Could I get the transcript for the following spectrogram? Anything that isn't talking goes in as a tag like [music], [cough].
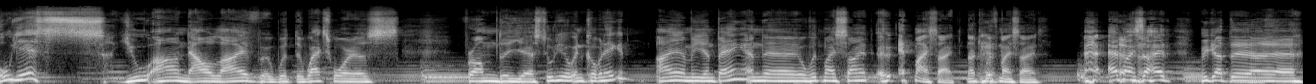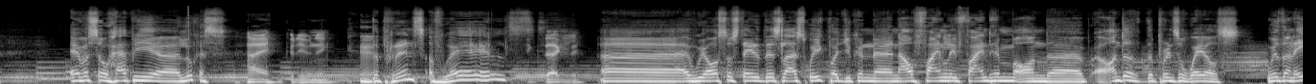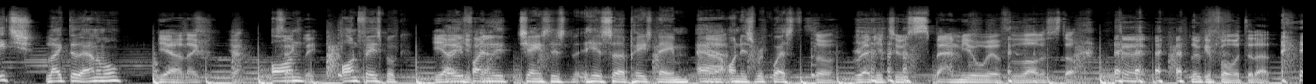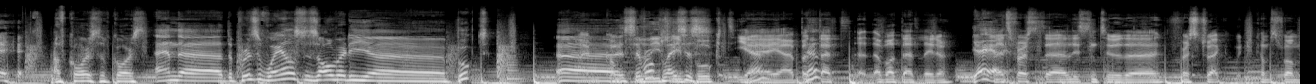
Oh, yes. You are now live with the Wax Warriors from the uh, studio in Copenhagen. I am Ian Bang, and uh, with my side, uh, at my side, not with my side, [laughs] at my side, we got the uh, ever so happy uh, Lucas, Hi, good evening. [laughs] the Prince of Whales. exactly. Uh, we also stated this last week, but you can uh, now finally find him on the uh, under the Prince of Whales with an H, like the animal, Yeah, like yeah, on exactly. on Facebook. Yeah, they finally changed his his uh, page name uh, Yeah. on his request. So ready to spam you with a lot of stuff. [laughs] Looking forward to that. [laughs] Of course, of course. And uh, the Prince of Whales is already uh, booked. Uh, several places. booked. Yeah, yeah, yeah. But Yeah. that uh, about that later. Yeah, yeah, Let's yeah. first uh, listen to the first track, which comes from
